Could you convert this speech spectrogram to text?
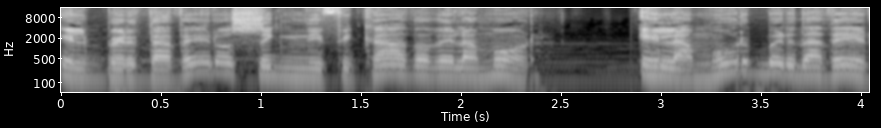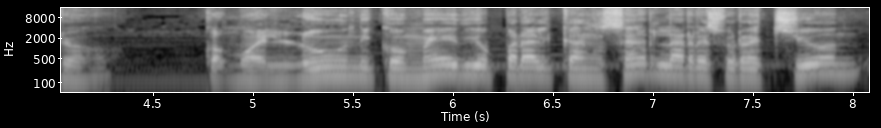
el verdadero significado del amor, el amor verdadero como el único medio para alcanzar la resurrección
